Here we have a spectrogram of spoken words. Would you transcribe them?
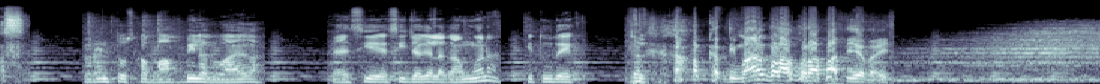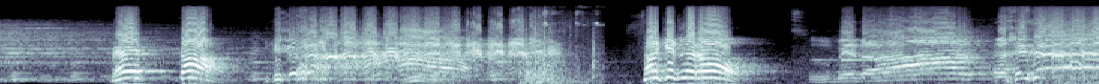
बस। करंट तो उसका बाप भी लगवाएगा। ऐसी ऐसी जगह लगाऊँगा ना कि तू देख। चल। आपका दिमाग बड़ा खुरा पाती है भाई। सर्किट लगाओ।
